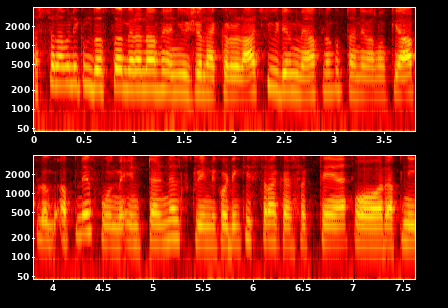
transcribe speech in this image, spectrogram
असलम दोस्तों, मेरा नाम है अनयूजल हैकर और आज की वीडियो में मैं आप लोगों को बताने वाला हूँ कि आप लोग अपने फ़ोन में इंटरनल स्क्रीन रिकॉर्डिंग किस तरह कर सकते हैं और अपनी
